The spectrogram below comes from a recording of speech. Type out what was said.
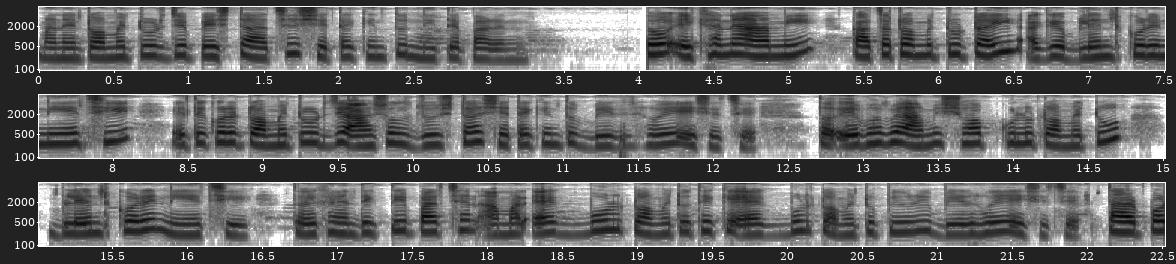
মানে টমেটোর যে পেস্টটা আছে, সেটা কিন্তু নিতে পারেন। তো এখানে আমি কাঁচা টমেটোটাই আগে ব্লেন্ড করে নিয়েছি। এতে করে টমেটোর যে আসল জুসটা সেটা কিন্তু বের হয়ে এসেছে। তো এভাবে আমি সবগুলো টমেটো ব্লেন্ড করে নিয়েছি। তো এখানে দেখতেই পাচ্ছেন, আমার এক বুল টমেটো থেকে এক বুল টমেটো পিউরি বের হয়ে এসেছে। তারপর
